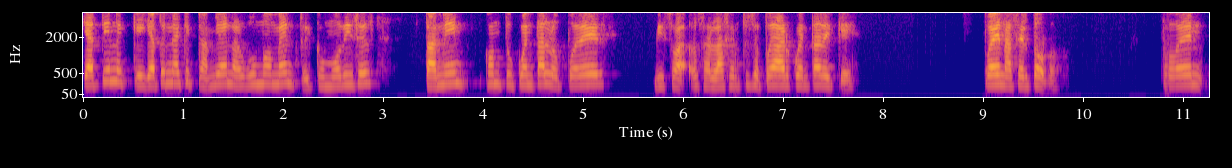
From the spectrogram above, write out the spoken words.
ya tiene que, ya tenía que cambiar en algún momento. Y como dices, también con tu cuenta lo puedes visual, o sea, la gente se puede dar cuenta de que pueden hacer todo. Pueden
